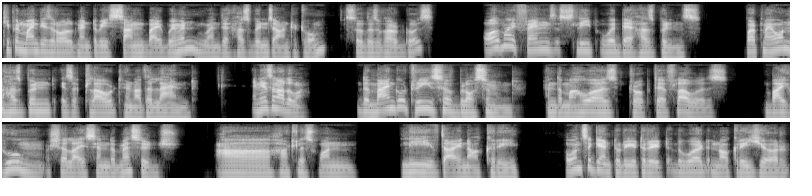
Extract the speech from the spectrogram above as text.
Keep in mind, these are all meant to be sung by women when their husbands aren't at home. So this is how it goes. All my friends sleep with their husbands, but my own husband is a cloud in another land. And here's another one. The mango trees have blossomed, and the mahuas drop their flowers. By whom shall I send a message? Ah, heartless one, leave thy naukri. Once again, to reiterate, the word naukri here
